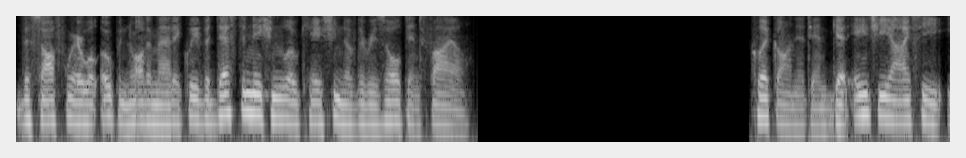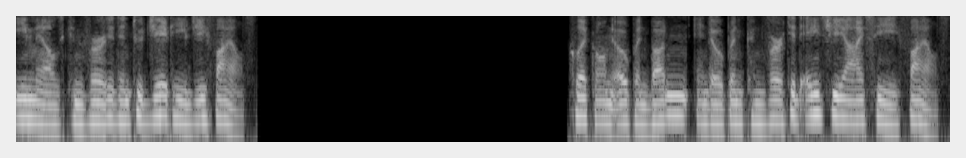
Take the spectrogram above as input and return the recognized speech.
The software will open automatically the destination location of the resultant file. Click on it and get HEIC emails converted into JPG files. Click on Open button and open converted HEIC files.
